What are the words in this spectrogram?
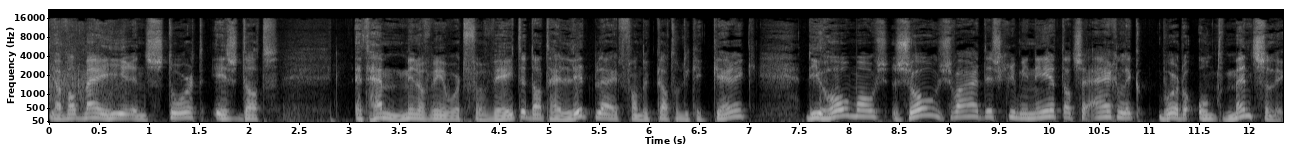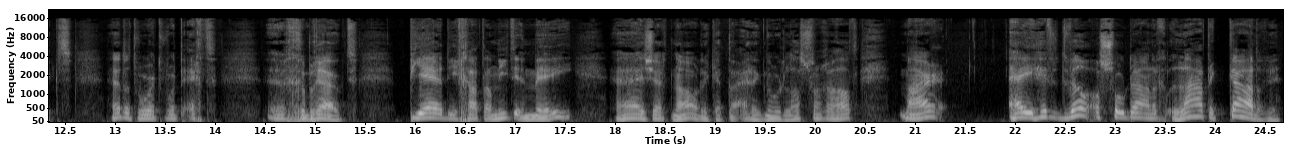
Ja, wat mij hierin stoort is dat het hem min of meer wordt verweten dat hij lid blijft van de katholieke kerk, die homo's zo zwaar discrimineert dat ze eigenlijk worden ontmenselijkt. dat woord wordt echt uh, gebruikt. Pierre die gaat daar niet in mee. Hij zegt, nou, ik heb daar eigenlijk nooit last van gehad. Maar hij heeft het wel als zodanig laten kaderen.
